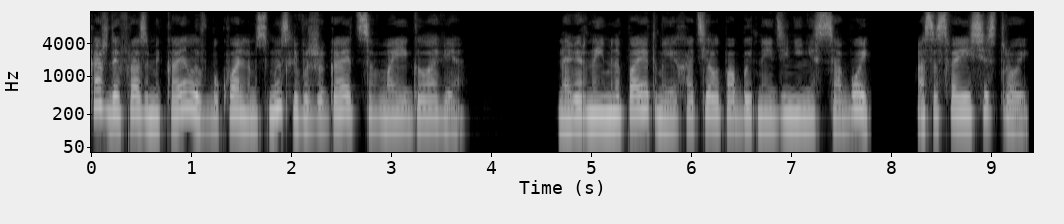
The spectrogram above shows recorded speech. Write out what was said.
Каждая фраза Микаэлы в буквальном смысле выжигается в моей голове. Наверное, именно поэтому я хотела побыть наедине не с собой, а со своей сестрой,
